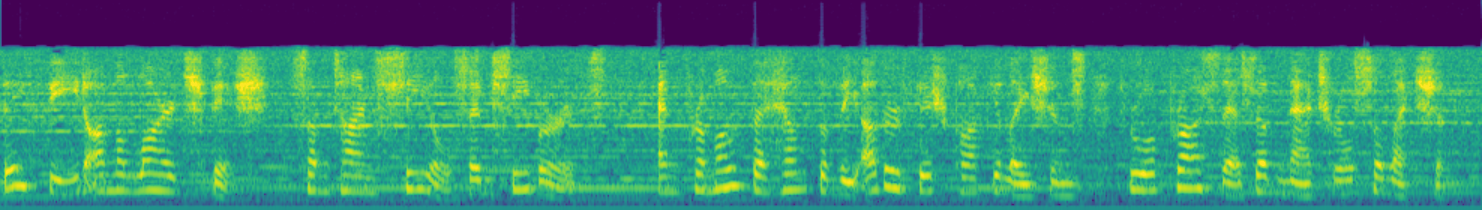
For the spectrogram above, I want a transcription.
They feed on the large fish, sometimes seals and seabirds and promote the health of the other fish populations through a process of natural selection.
